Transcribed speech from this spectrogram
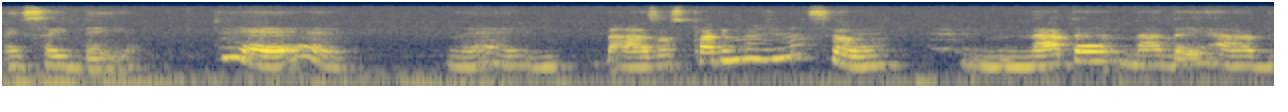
essa ideia, que é né, asas para a imaginação. Nada, nada errado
